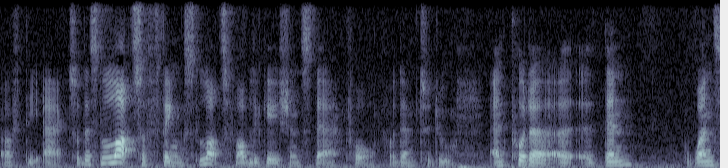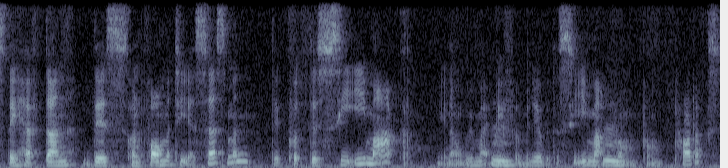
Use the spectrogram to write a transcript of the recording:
of the act. So there's lots of things, lots of obligations there for, for them to do, and put a, a, a then once they have done this conformity assessment, they put this CE mark. You know, we might be familiar with the CE mark from from products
